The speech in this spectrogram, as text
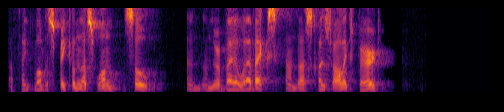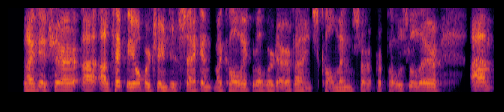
I think, want to speak on this one, so, and, and they're via WebEx, and that's Councillor Alex Baird. Thank you, Chair. Uh, I'll take the opportunity to second my colleague Robert Irvine's comments or proposal there. Um,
